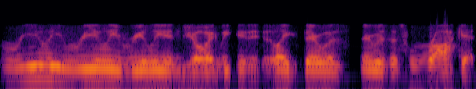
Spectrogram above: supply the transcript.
really, really, really enjoyed. We like there was there was this rocket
